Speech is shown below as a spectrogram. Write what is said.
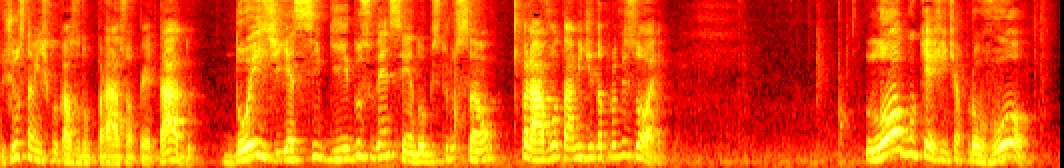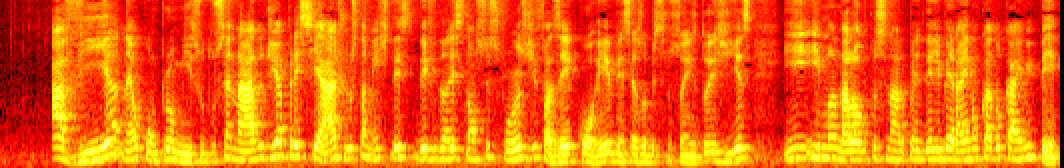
justamente por causa do prazo apertado, dois dias seguidos vencendo a obstrução para votar a medida provisória. Logo que a gente aprovou, havia né, o compromisso do Senado de apreciar justamente desse, devido a esse nosso esforço de fazer correr, vencer as obstruções em dois dias e, e mandar logo para o Senado para ele deliberar e não caducar a MP.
